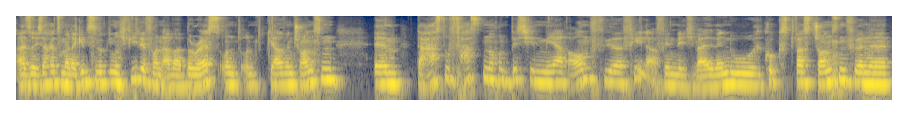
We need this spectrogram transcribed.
also ich sage jetzt mal, da gibt es wirklich nicht viele von, aber Beres und, und Calvin Johnson, ähm, da hast du fast noch ein bisschen mehr Raum für Fehler, finde ich, weil wenn du guckst, was Johnson für eine,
